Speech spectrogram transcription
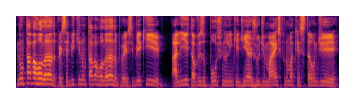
Não tava rolando, percebi que não tava rolando, percebi que ali talvez o post no LinkedIn ajude mais por uma questão de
